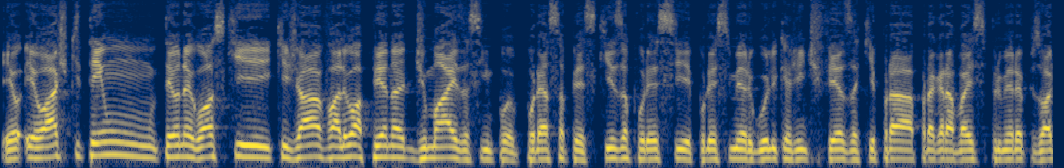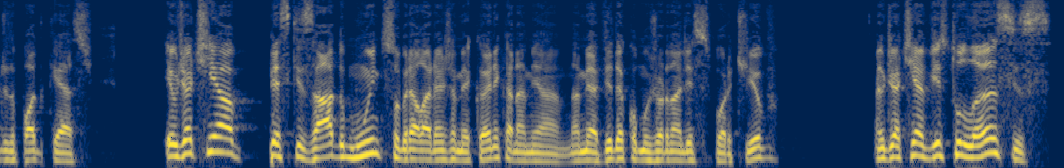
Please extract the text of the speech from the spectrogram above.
Eu, eu acho que tem um, tem um negócio que, que já valeu a pena demais, assim, por, por essa pesquisa, por esse, por esse mergulho que a gente fez aqui para gravar esse primeiro episódio do podcast. Eu já tinha pesquisado muito sobre a laranja mecânica na minha, na minha vida como jornalista esportivo. Eu já tinha visto lances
